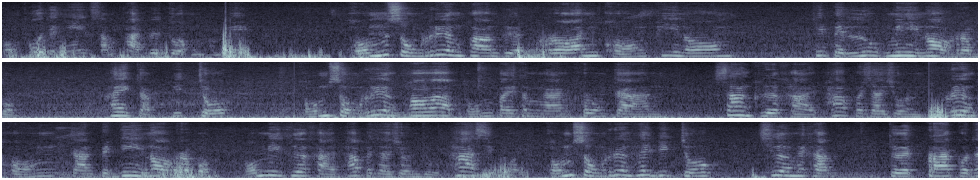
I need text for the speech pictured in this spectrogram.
ผมพูดอย่างนี้สัมผัสด้วยตัวของผมเอง ผมส่งเรื่องความเดือดร้อนของพี่น้องที่เป็นลูกหนี้นอกระบบให้กับบิ๊กโจ๊กผมส่งเรื่องเพราะว่าผมไปทำงานโครงการสร้างเครือข่ายภาคประชาชน เรื่องของการเป็นหนี้นอกระบบ ผมมีเครือข่ายภาคประชาชนอยู่ 50คนผมส่งเรื่องให้บิ๊กโจ๊กเชื่อไหมครับ เกิดปรากฏ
